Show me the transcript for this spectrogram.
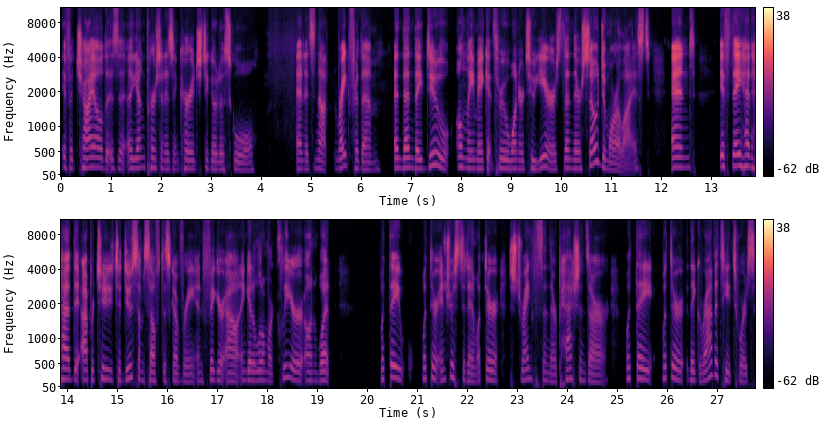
If a child is a, a young person is encouraged to go to school and it's not right for them, and then they do only make it through one or two years, then they're so demoralized. And if they had had the opportunity to do some self discovery and figure out and get a little more clear on what what they what they're interested in what their strengths and their passions are what they what they're they gravitate towards.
